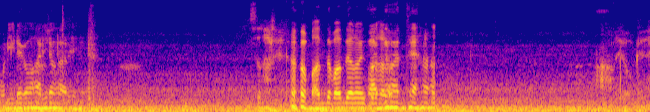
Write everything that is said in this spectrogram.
පොඩිඩකම හරිටම හරි. ඉස්සරහට. පද්ද පද්ද යනවා ඉස්සරහට පත්ත හරි ඕකේ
